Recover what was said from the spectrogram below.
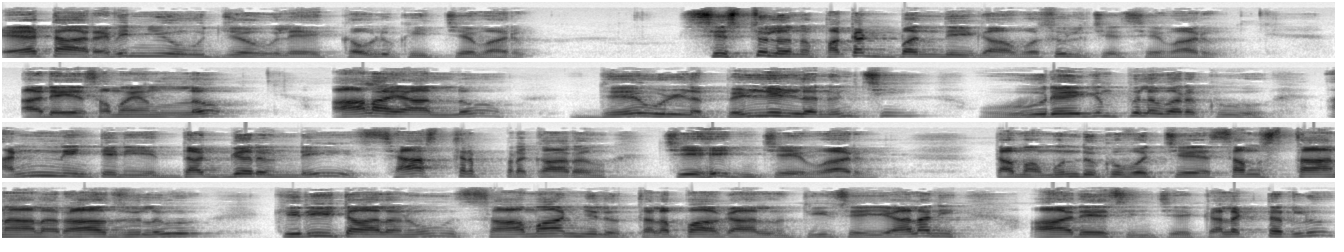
ఏటా రెవెన్యూ ఉద్యోగులే కౌలుకు ఇచ్చేవారు. శిస్తులను పకడ్బందీగా వసూలు చేసేవారు. అదే సమయంలో ఆలయాల్లో దేవుళ్ళ పెళ్ళిళ్ళ నుంచి ఊరేగింపుల వరకు అన్నింటినీ దగ్గరుండి శాస్త్ర ప్రకారం చేయించేవారు. తమ ముందుకు వచ్చే సంస్థానాల రాజులు కిరీటాలను సామాన్యులు తలపాగాలను తీసేయాలని ఆదేశించే కలెక్టర్లు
